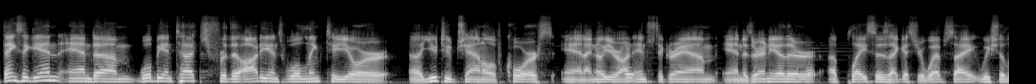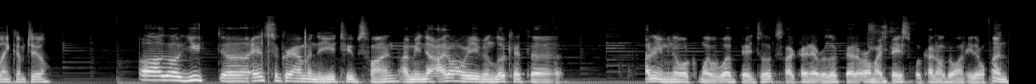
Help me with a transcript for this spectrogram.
Thanks again, and um, we'll be in touch for the audience. We'll link to your uh, YouTube channel, of course, and I know you're on Instagram. And is there any other uh, places? I guess your website we should link them to. Oh, no, you uh, Instagram and the YouTube's fine. I mean, I don't even look at the I don't even know what my webpage looks like. I never looked at it or my Facebook. I don't go on either one.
